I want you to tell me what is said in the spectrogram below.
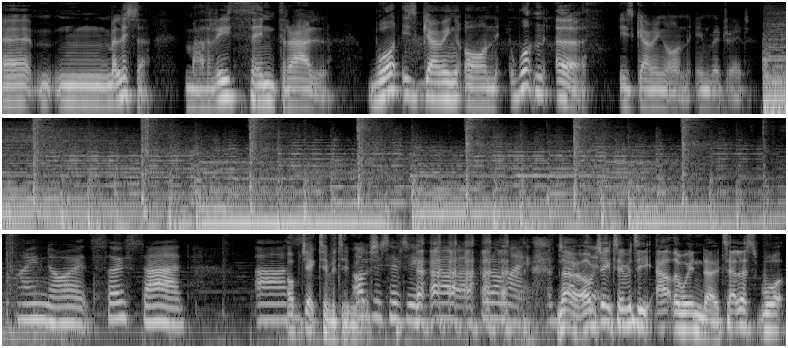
Uh, m- Melissa, Madrid Central. What is going on? What on earth is going on in Madrid? I know, it's so sad. Uh, Objectivity, Melissa. Objectivity. No, I put on my objective. No, objectivity out the window. Tell us what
